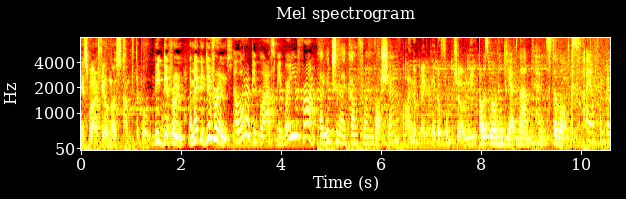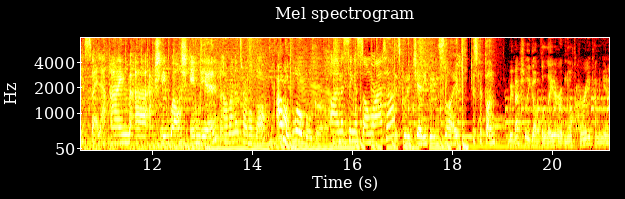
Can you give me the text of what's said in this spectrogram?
is where I feel most comfortable. Be different and make a difference. A lot of people ask me, where are you from? Originally, I come from Russia. I'm a backpacker from Germany. I was born in Vietnam, hence the looks. I am from Venezuela. I'm uh, actually Welsh Indian. I run a travel blog. I'm a global girl. I'm a singer-songwriter. It's called a jelly bean slide, just for fun. We've actually got the leader of North Korea coming in.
